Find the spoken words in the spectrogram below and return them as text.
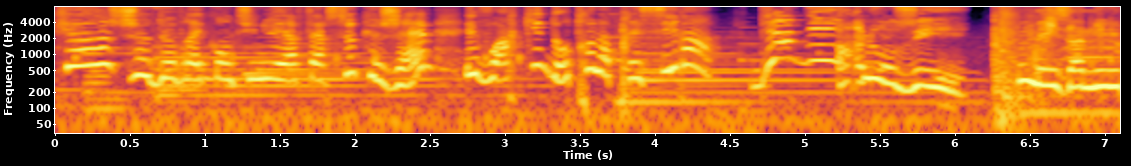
je devrais continuer à faire ce que j'aime et voir qui d'autre l'appréciera Bien dit Allons-y Mes amis,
